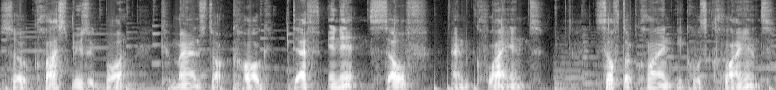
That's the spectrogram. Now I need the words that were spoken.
So class music bot commands.cog def init self and client self.client equals client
